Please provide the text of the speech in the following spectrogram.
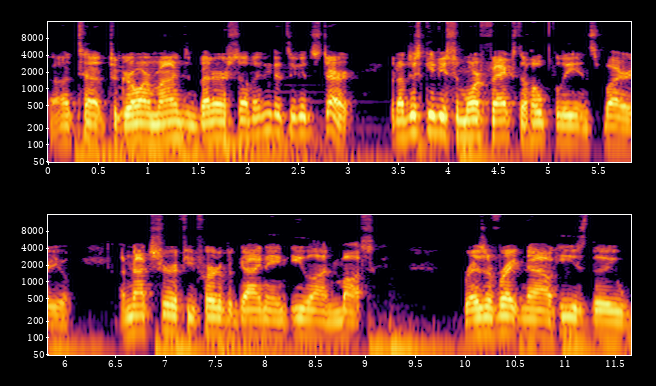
uh, to, to grow our minds and better ourselves. I think that's a good start. But I'll just give you some more facts to hopefully inspire you. I'm not sure if you've heard of a guy named Elon Musk. But as of right now, he's the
